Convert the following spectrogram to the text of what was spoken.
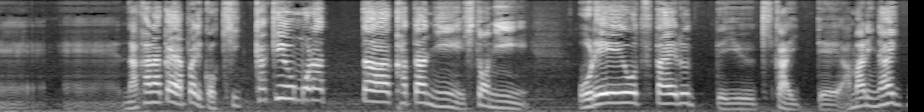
えーえーなかなかやっぱりこう、きっかけをもらった方に、人に、お礼を伝えるっていう機会ってあまりない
